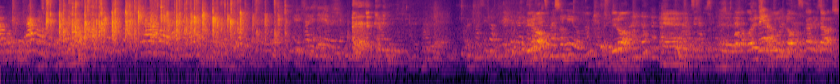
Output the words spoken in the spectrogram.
Μπράβο, μπράβο. Συγχαρητήρια, παιδιά. Σπυρό, ε, το κορίτσι που το που κάνει μετάβαση.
